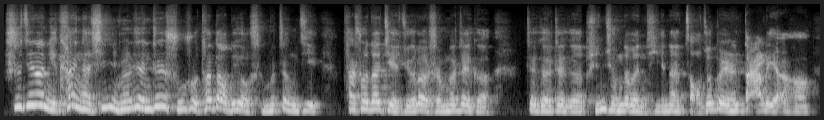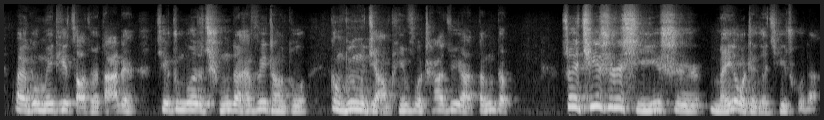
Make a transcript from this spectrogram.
实际上你看一看习近平认真数数，他到底有什么政绩？他说他解决了什么这个？这个这个贫穷的问题呢，早就被人打脸哈，外国媒体早就打脸。其实中国的穷的还非常多，更不用讲贫富差距啊等等。所以其实习是没有这个基础的。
